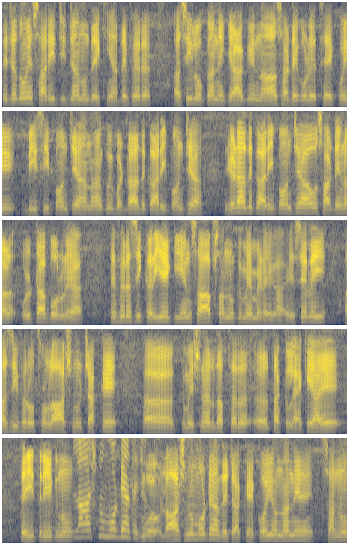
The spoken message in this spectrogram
ਤੇ ਜਦੋਂ ਇਹ ਸਾਰੀ ਚੀਜ਼ਾਂ ਨੂੰ ਦੇਖੀਆਂ ਤੇ ਫਿਰ ਅਸੀਂ ਲੋਕਾਂ ਨੇ ਕਿਹਾ ਕਿ ਨਾ ਸਾਡੇ ਕੋਲ ਇੱਥੇ ਕੋਈ ਡੀਸੀ ਪਹੁੰਚਿਆ, ਨਾ ਕੋਈ ਵੱਡਾ ਅਧਿਕਾਰੀ ਪਹੁੰਚਿਆ। ਜਿਹੜਾ ਅਧਿਕਾਰੀ ਪਹੁੰਚਿਆ, ਉਹ ਸਾਡੇ ਨਾਲ ਉਲਟਾ ਬੋਲ ਰਿਹਾ ਤੇ ਫਿਰ ਅਸੀਂ ਕਰੀਏ ਕੀ ਇਨਸਾਫ ਸਾਨੂੰ ਕਿਵੇਂ ਮਿਲੇਗਾ? ਇਸੇ ਲਈ ਅਸੀਂ ਫਿਰ ਉੱਥੋਂ ਲਾਸ਼ ਨੂੰ ਚੱਕ ਕੇ ਕਮਿਸ਼ਨਰ ਦਫ਼ਤਰ ਤੱਕ ਲੈ ਕੇ ਆਏ 23 ਤਰੀਕ ਨੂੰ। ਲਾਸ਼ ਨੂੰ ਮੋਢਿਆਂ ਤੇ ਚੱਕਿਆ ਮੋ- ਲਾਸ਼ ਨੂੰ ਮੋਢਿਆਂ ਤੇ ਚੱਕ ਕੇ ਕੋਈ ਉਹਨਾਂ ਨੇ ਸਾਨੂੰ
